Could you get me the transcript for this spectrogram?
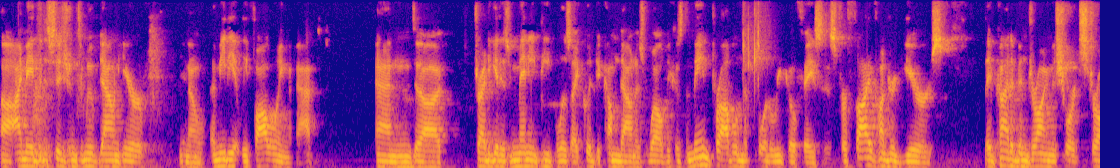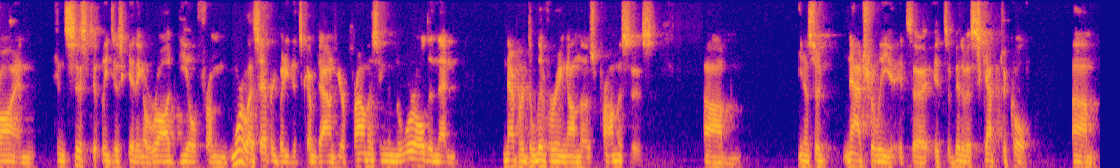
uh, I made the decision to move down here, you know, immediately following that, and uh, try to get as many people as I could to come down as well. Because the main problem that Puerto Rico faces for 500 years, they've kind of been drawing the short straw and consistently just getting a raw deal from more or less everybody that's come down here, promising them the world and then never delivering on those promises. Um, you know, so naturally, it's a it's a bit of a skeptical um,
